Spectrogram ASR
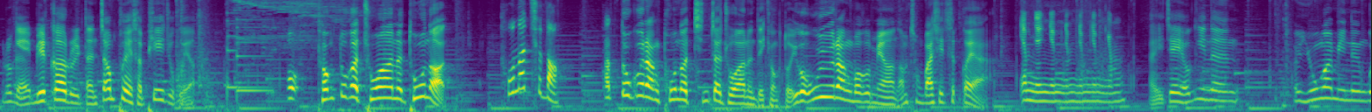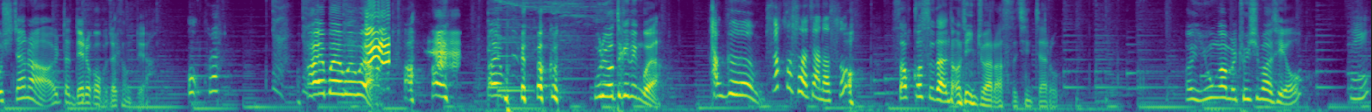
그러게, 밀가루 일단 점프해서 피해주고요. 어, 경도가 좋아하는 도넛. 도나츠다. 핫도그랑 도넛 진짜 좋아하는데 경도. 이거 우유랑 먹으면 엄청 맛있을 거야. 냠냠냠냠냠냠. 자, 이제 여기는 용암이 있는 곳이잖아. 일단 내려가 보자, 경도야. 어, 그래. 아이 뭐야 뭐야 뭐야 아, 아이, 아이 뭐야 그, 우리 어떻게 된 거야 방금 서커스 하지 않았어? 어. 서커스 단원인 줄 알았어 진짜로 아, 용암을 조심하세요 네.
